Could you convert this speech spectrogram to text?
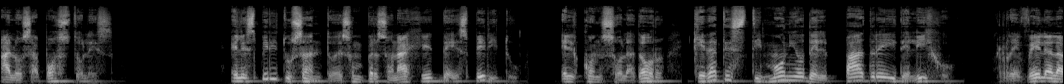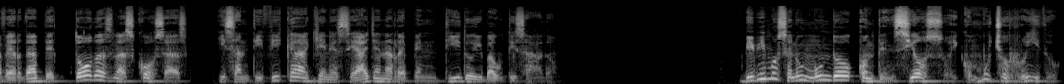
a los apóstoles. El Espíritu Santo es un personaje de espíritu, el consolador que da testimonio del Padre y del Hijo, revela la verdad de todas las cosas y santifica a quienes se hayan arrepentido y bautizado. Vivimos en un mundo contencioso y con mucho ruido,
